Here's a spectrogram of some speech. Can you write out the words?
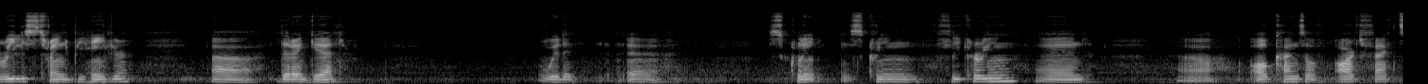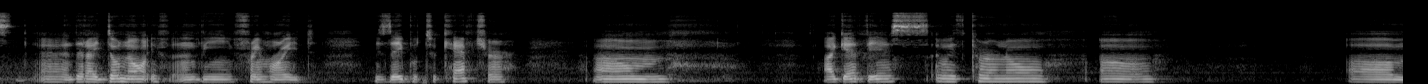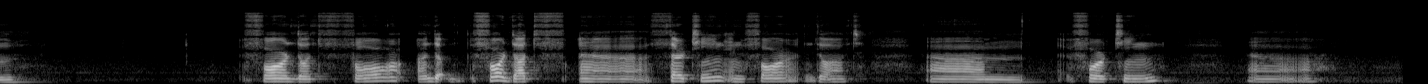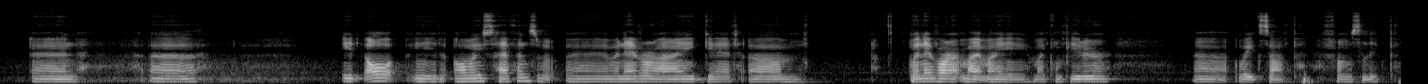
really strange behavior uh, that I get with it uh, screen screen flickering and uh, all kinds of artifacts uh, that I don't know if uh, the frame rate is able to capture. Um, I get this with kernel uh, um, 4.4 uh, 4.13 uh, and 4.14 uh, and uh, it all it always happens uh, whenever I get um, whenever my my my computer uh, wakes up from sleep.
